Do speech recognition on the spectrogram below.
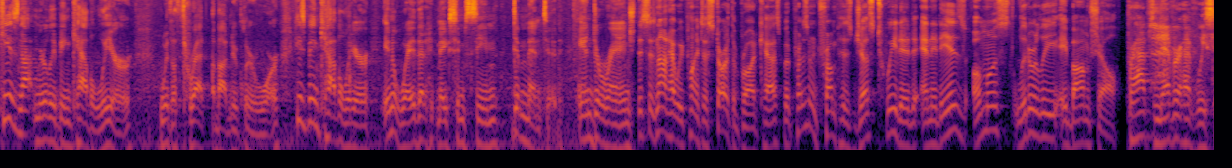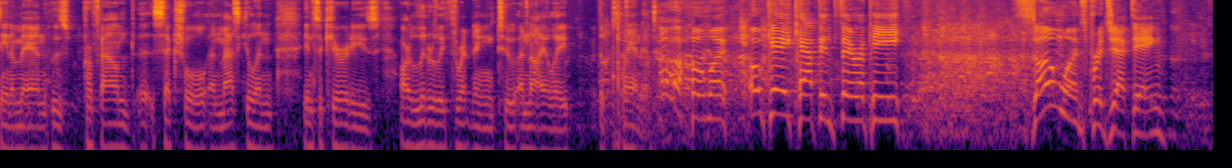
He is not merely being cavalier with a threat about nuclear war. He's being cavalier in a way that makes him seem demented and deranged. This is not how we plan to start the broadcast, but President Trump has just tweeted, and it is almost literally a bombshell. Perhaps never have we seen a man whose profound uh, sexual and masculine insecurities are literally threatening to annihilate the planet. Oh my. Okay, Captain Therapy. Someone's projecting.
